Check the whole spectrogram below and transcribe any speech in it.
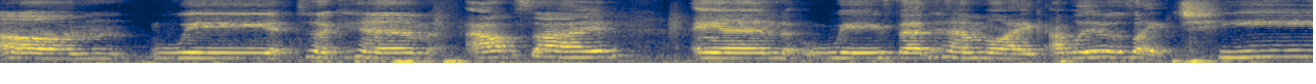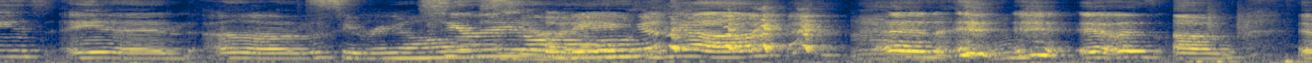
Um, we took him outside, and we fed him like I believe it was like cheese and um Cereal. cereal, Pudding. yeah, and it, it was um it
